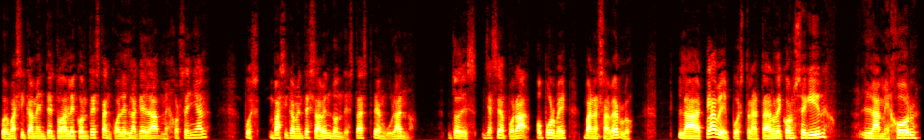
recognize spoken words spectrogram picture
pues básicamente todas le contestan cuál es la que da mejor señal, pues básicamente saben dónde estás triangulando. Entonces, ya sea por A o por B, van a saberlo. La clave, pues tratar de conseguir la mejor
